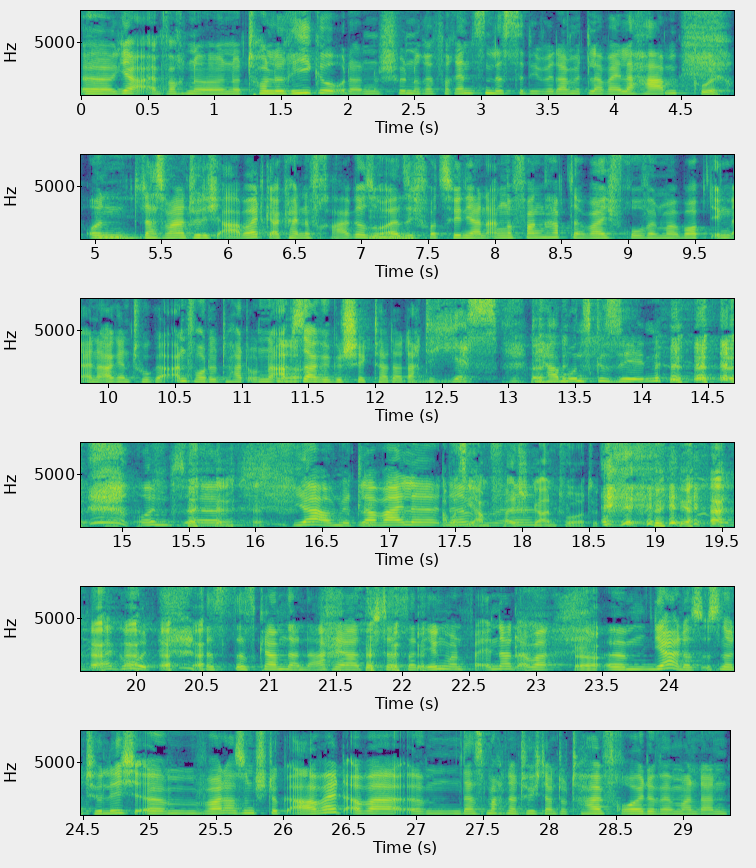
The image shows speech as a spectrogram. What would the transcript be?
äh, ja einfach eine, eine tolle Riege oder eine schöne Referenzenliste, die wir da mittlerweile haben. Cool. Und mhm. das war natürlich Arbeit, gar keine Frage. So als mhm. ich vor zehn Jahren angefangen habe, da war ich froh, wenn mal überhaupt irgendeine Agentur geantwortet hat und eine ja. Absage geschickt hat. Da dachte ich, yes, die haben uns gesehen. und äh, ja, und mittlerweile. Aber ne, sie haben falsch äh, geantwortet. ja gut, das, das kam dann nachher, hat sich das dann irgendwann verändert. Aber ja, ähm, ja das ist natürlich, ähm, war das ein Stück Arbeit, aber ähm, das macht natürlich dann total Freude, wenn man dann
